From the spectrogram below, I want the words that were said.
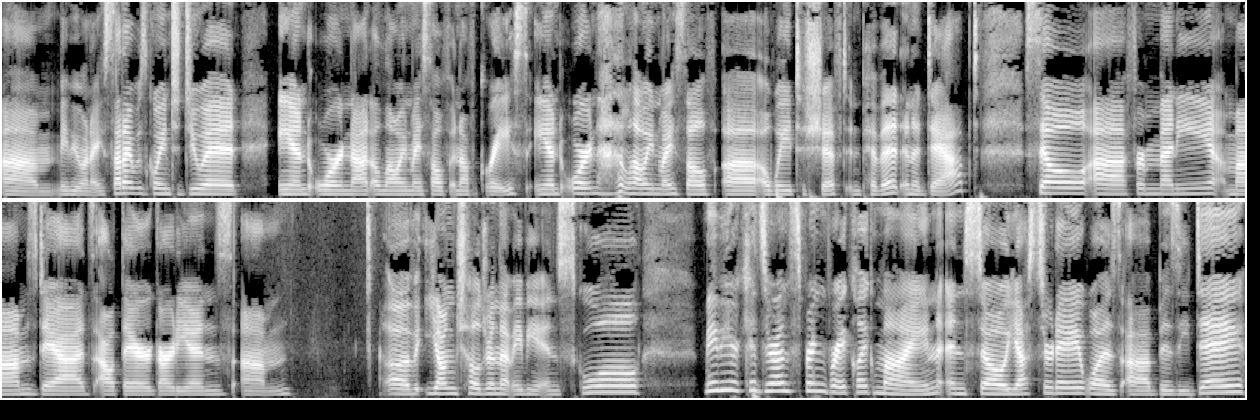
um, maybe when I said I was going to do it and or not allowing myself enough grace and or not allowing myself uh, a way to shift and pivot and adapt. So uh, for many moms dads out there guardians um, of young children that may be in school maybe your kids are on spring break like mine. And so yesterday was a busy day, a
